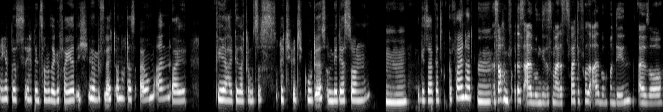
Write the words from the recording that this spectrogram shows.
ich habe das, habe den Song sehr gefeiert. Ich höre mir vielleicht auch noch das Album an, weil viele halt gesagt haben, dass es richtig, richtig gut ist und mir der Song, Mhm. wie gesagt, ganz gut gefallen hat. Mhm. Ist auch ein volles Album dieses Mal, das zweite volle Album von denen. Also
